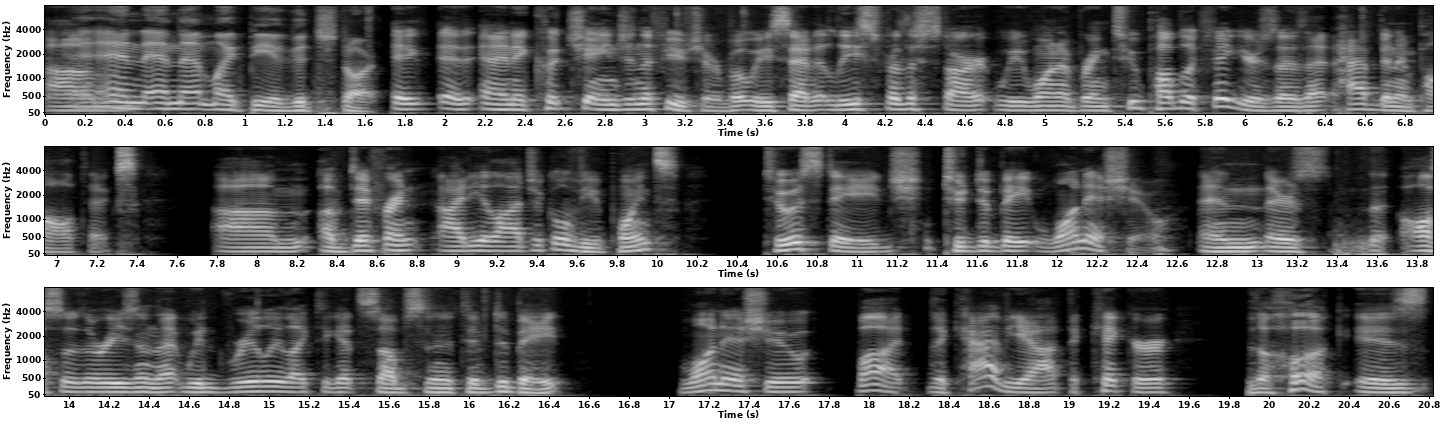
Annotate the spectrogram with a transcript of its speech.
um, and and that might be a good start. It, it, and it could change in the future, but we said at least for the start, we want to bring two public figures though, that have been in politics um, of different ideological viewpoints to a stage to debate one issue. And there's also the reason that we'd really like to get substantive debate, one issue. But the caveat, the kicker, the hook is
